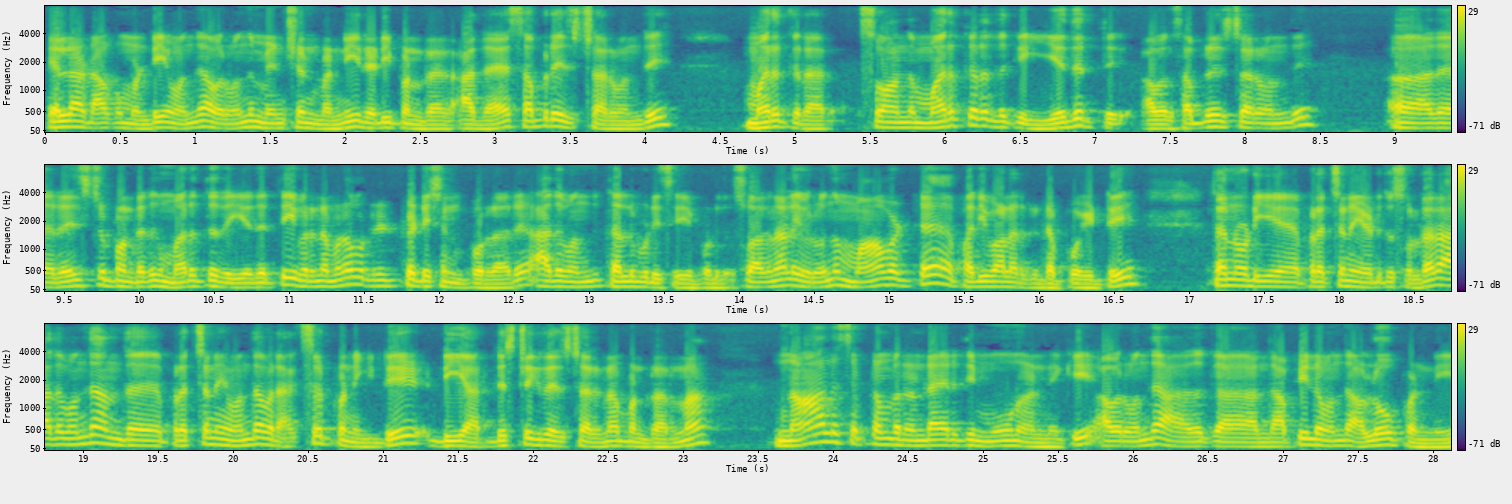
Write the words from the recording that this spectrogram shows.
எல்லா டாக்குமெண்ட்டையும் வந்து அவர் வந்து மென்ஷன் பண்ணி ரெடி பண்ணுறாரு அதை சப் ரெஜிஸ்ட்ரார் வந்து மறுக்கிறார். ஸோ அந்த மறுக்கிறதுக்கு எதிர்த்து அவர் சப் ரெஜிஸ்ட்ரார் வந்து அதை ரெஜிஸ்டர் பண்ணுறதுக்கு மறுத்ததை எதிர்த்து இவர் என்ன பண்ண ஒரு ரெட் பெட்டிஷன் போடுறாரு. அது வந்து தள்ளுபடி செய்யப்படுது. ஸோ அதனால் இவர் வந்து மாவட்ட பதிவாளர்கிட்ட போயிட்டு தன்னுடைய பிரச்சனையை எடுத்து சொல்கிறார் அதை வந்து அந்த பிரச்சனையை வந்து அவர் அக்செப்ட் பண்ணிக்கிட்டு டிஆர் டிஸ்ட்ரிக்ட் ரெஜிஸ்டர் என்ன பண்ணுறாருன்னா நாலு செப்டம்பர் ரெண்டாயிரத்தி மூணு அன்னைக்கு அவர் வந்து அதுக்கு அந்த அப்பீலை வந்து அலோவ் பண்ணி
